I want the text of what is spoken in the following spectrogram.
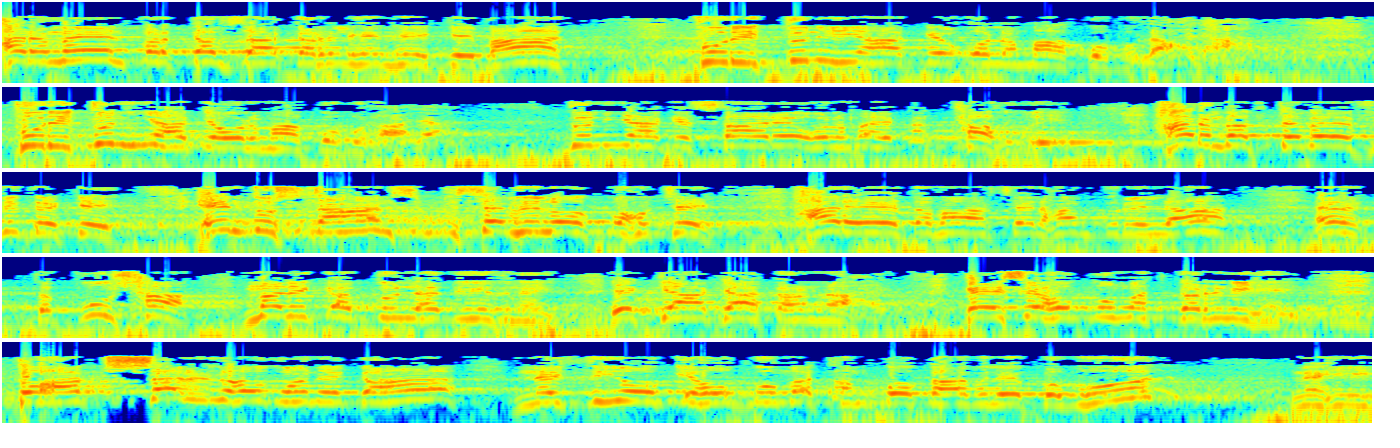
हरमैन पर कब्जा कर लेने के बाद पूरी दुनिया के उलमा को बुलाया। पूरी दुनिया के उलमा को बुलाया। दुनिया के सारे उलमा इकट्ठा हुए। हर मकतब फ़िक्र के हिंदुस्तान से भी लोग पहुँचे। हर एतबार से अलहमदुल्ला तो पूछा, मलिक अब्दुल हदीज ने, ये क्या क्या करना है? कैसे हुकूमत करनी है? तो अक्सर लोगों ने कहा नजदियों की हुकूमत हमको काबिल कबूल नहीं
